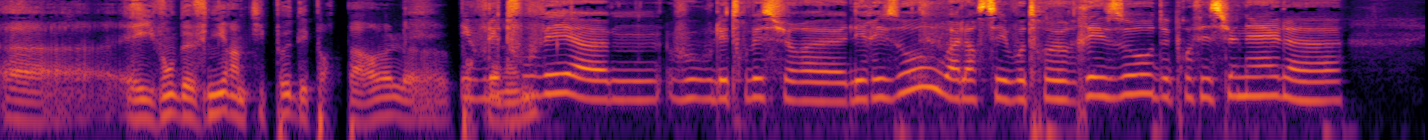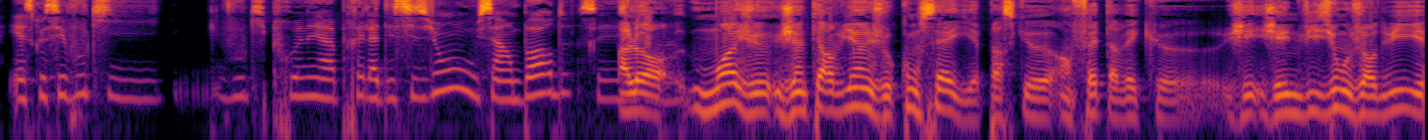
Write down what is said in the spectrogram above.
euh, et ils vont devenir un petit peu des porte-parole. Euh, et vous les trouvez, euh, vous les trouvez sur les réseaux ou alors c'est votre réseau de professionnels Et est-ce que c'est vous qui vous qui prenez après la décision ou c'est un board Alors moi, j'interviens, je, conseille parce que en fait, avec j'ai une vision aujourd'hui.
